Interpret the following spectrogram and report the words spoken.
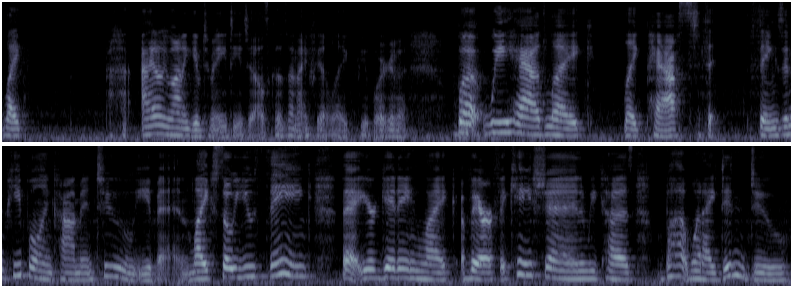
like I don't even want to give too many details because then I feel like people are gonna. But Yeah. we had like like past th- things and people in common too, even like so you think that you're getting like verification because, but what I didn't do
